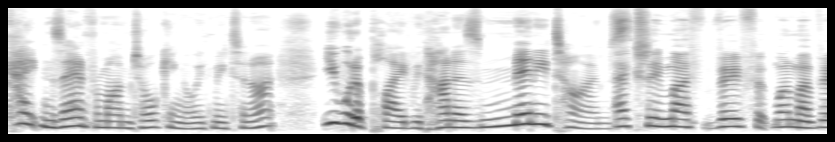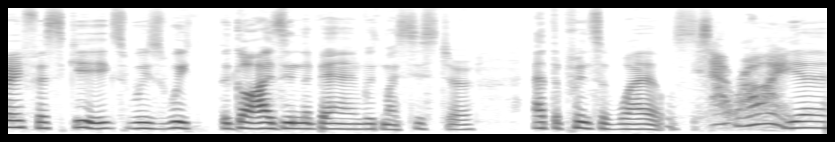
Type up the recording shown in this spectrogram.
Kate and Zan from I'm Talking are with me tonight. You would have played with Hunters many times. Actually, my very one of my very first gigs was with the guys in the band with my sister, at the Prince of Wales. Is that right? Yeah.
